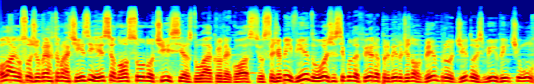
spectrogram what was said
Olá, eu sou Gilberto Martins e esse é o nosso Notícias do Agronegócio. Seja bem-vindo. Hoje, segunda-feira, 1 de novembro de 2021.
